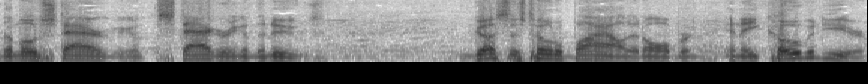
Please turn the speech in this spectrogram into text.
the most staggering, staggering of the news. Gus's total buyout at Auburn in a COVID year,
